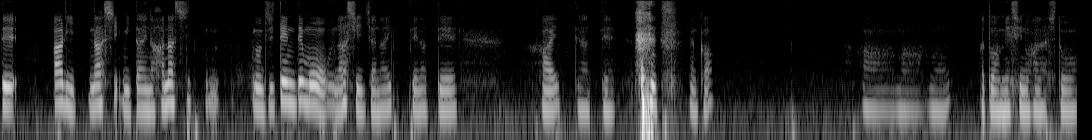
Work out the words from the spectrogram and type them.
てありなしみたいな話の時点でもなしじゃないってなって。はいってなって。なんかあーまあもうあとは飯の話と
